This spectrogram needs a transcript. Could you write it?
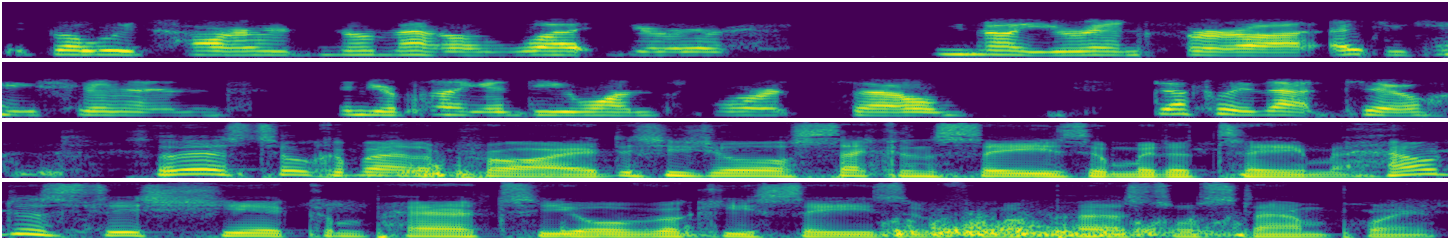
it's always hard no matter what you're you know you're in for uh, education and and you're playing a D1 sport so definitely that too So let's talk about the Pride. This is your second season with the team. How does this year compare to your rookie season from a personal standpoint?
